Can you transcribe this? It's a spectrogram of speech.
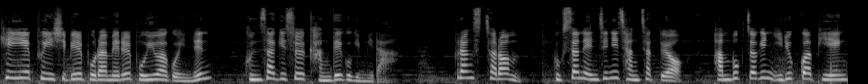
KF-21 보라매를 보유하고 있는 군사기술 강대국입니다. 프랑스처럼 국산 엔진이 장착되어 반복적인 이륙과 비행,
